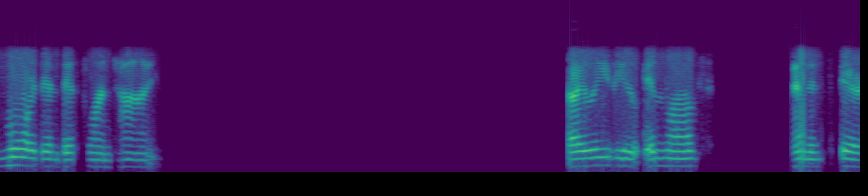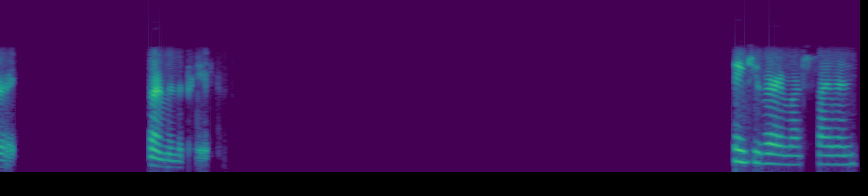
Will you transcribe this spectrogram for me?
more than this one time. I leave you in love and in spirit. Simon the Peter. Thank you very much, Simon.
